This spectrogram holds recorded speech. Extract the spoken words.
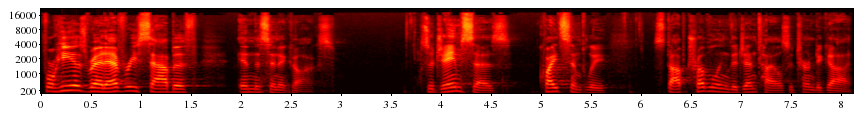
for he has read every Sabbath in the synagogues. So James says, quite simply, stop troubling the Gentiles who turn to God.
